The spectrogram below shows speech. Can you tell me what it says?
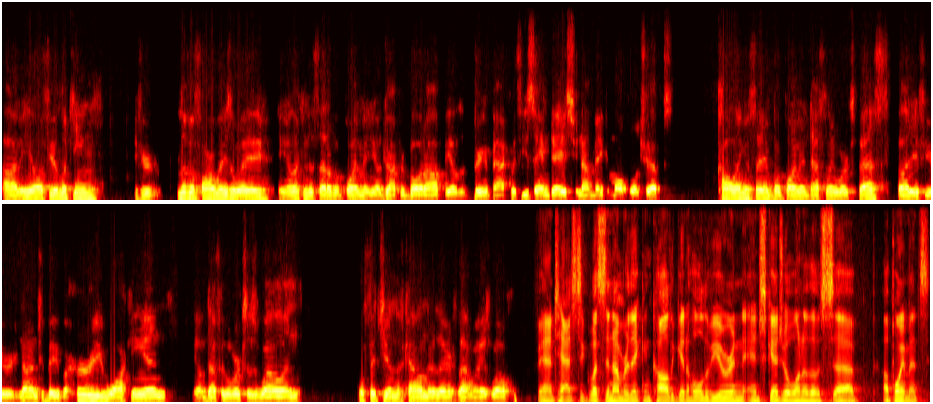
Um, you know, if you're looking, if you're living far ways away and you're looking to set up an appointment, you know, drop your boat off, be able to bring it back with you same day, so you're not making multiple trips. Calling and a same appointment definitely works best, but if you're not in too big of a hurry, walking in, you know, definitely works as well, and we'll fit you in the calendar there that way as well. Fantastic. What's the number they can call to get a hold of you and, and schedule one of those uh, appointments?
